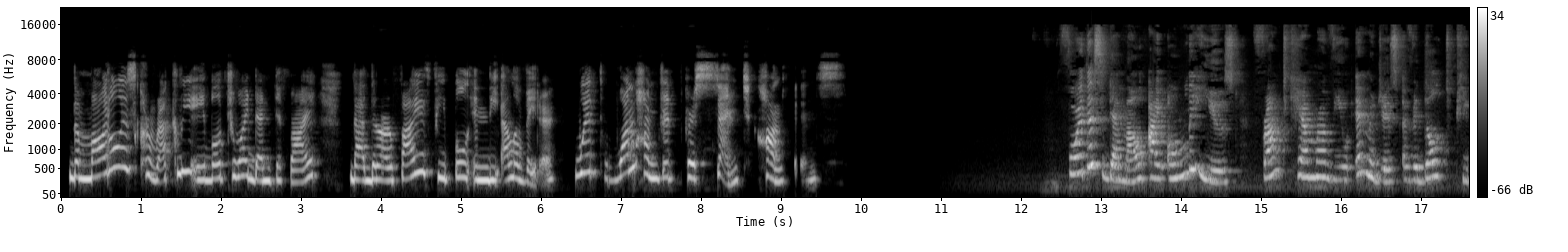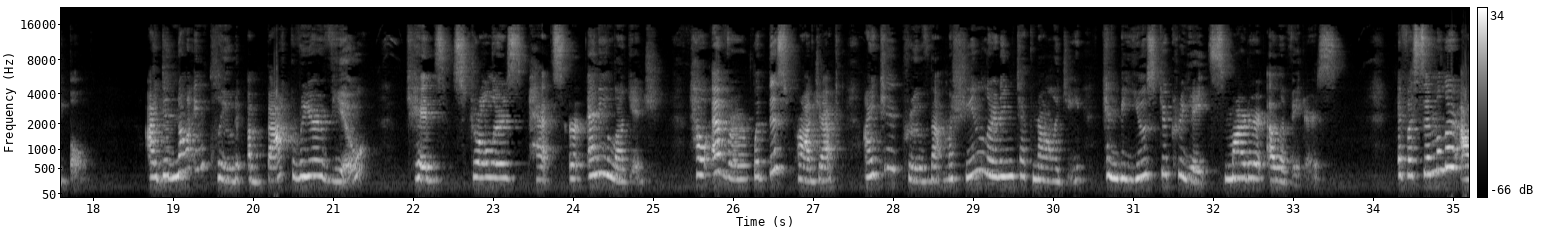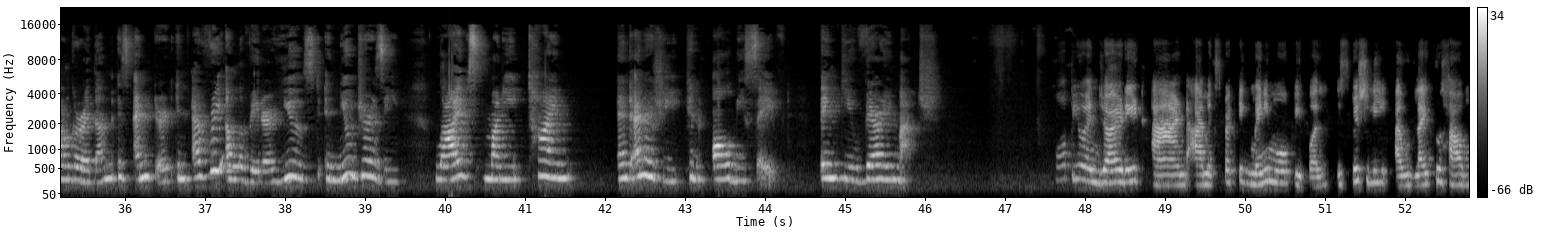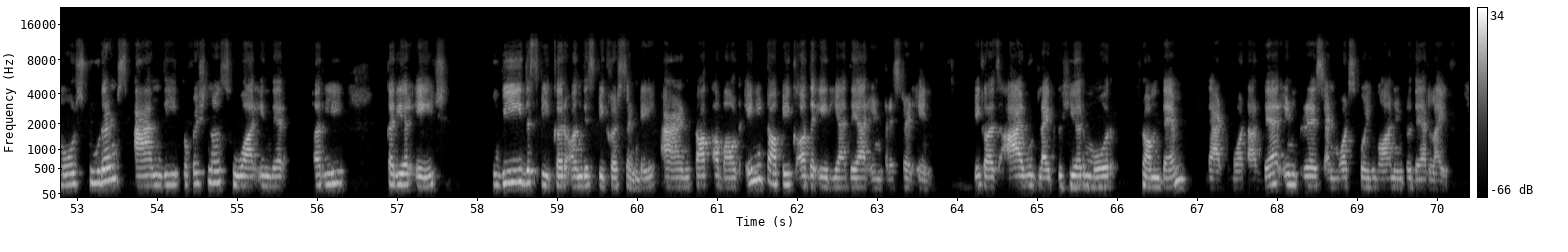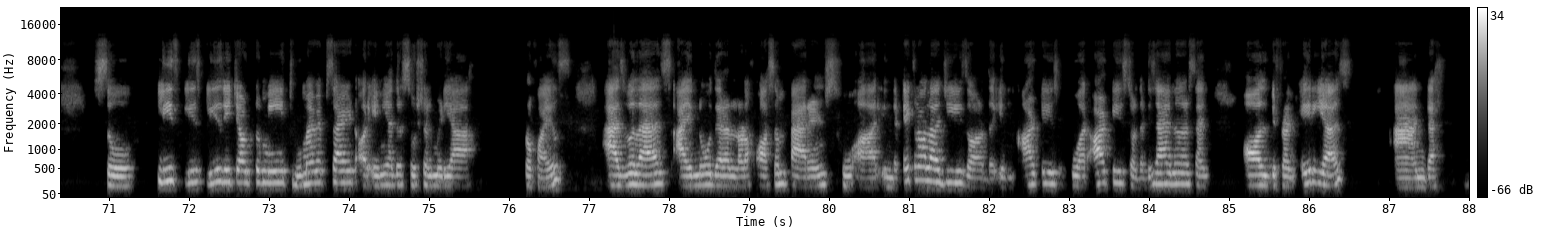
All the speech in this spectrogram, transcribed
the model is correctly able to identify that there are five people in the elevator with 100% confidence. For this demo, I only used front camera view images of adult people. I did not include a back rear view, kids, strollers, pets, or any luggage. However, with this project, I can prove that machine learning technology can be used to create smarter elevators. If a similar algorithm is entered in every elevator used in New Jersey, lives, money, time, and energy can all be saved. Thank you very much. Hope you enjoyed it, and I'm expecting many more people. Especially, I would like to have more students and the professionals who are in their early career age to be the speaker on the Speaker Sunday and talk about any topic or the area they are interested in. Because I would like to hear more from them that what are their interests and what's going on into their life. So please, please, please reach out to me through my website or any other social media profiles. As well as i know there are a lot of awesome parents who are in the technologies or the in artists who are artists or the designers and all different areas and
